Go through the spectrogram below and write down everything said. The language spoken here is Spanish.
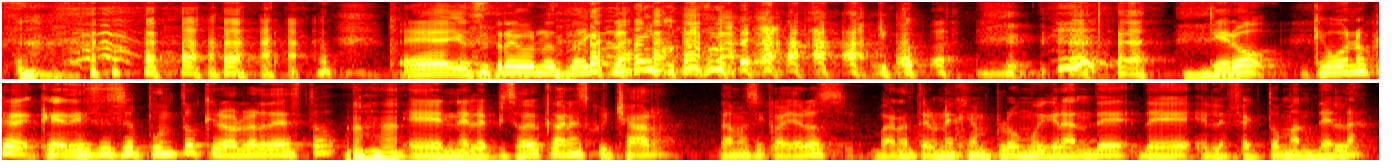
Eh, yo sí traigo unos Nike blancos. Quiero, qué bueno que, que dices ese punto, quiero hablar de esto. Ajá. En el episodio que van a escuchar, damas y caballeros, van a tener un ejemplo muy grande del efecto Mandela.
